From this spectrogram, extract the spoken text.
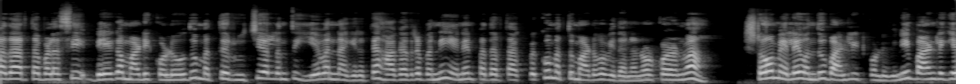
ಪದಾರ್ಥ ಬಳಸಿ ಬೇಗ ಮಾಡಿಕೊಳ್ಳುವುದು ಮತ್ತು ರುಚಿಯಲ್ಲಂತೂ ಏವನ್ನಾಗಿರುತ್ತೆ. ಹಾಗಾದರೆ ಬನ್ನಿ ಏನೇನು ಪದಾರ್ಥ ಹಾಕಬೇಕು ಮತ್ತು ಮಾಡುವ ವಿಧಾನ ನೋಡ್ಕೊಳ್ಳೋಣವಾ ಸ್ಟವ್ ಮೇಲೆ ಒಂದು ಬಾಣಲಿ ಇಟ್ಕೊಂಡಿದ್ದೀನಿ. ಬಾಣಲಿಗೆ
